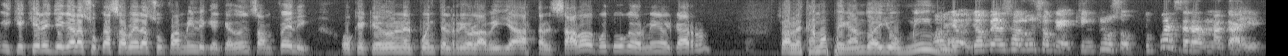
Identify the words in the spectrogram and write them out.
y que quiere llegar a su casa a ver a su familia y que quedó en San Félix o que quedó en el puente del río La Villa hasta el sábado, después tuvo que dormir en el carro. O sea, le estamos pegando a ellos mismos. yo, yo, pienso, Lucho, que, que incluso tú puedes cerrar una calle,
